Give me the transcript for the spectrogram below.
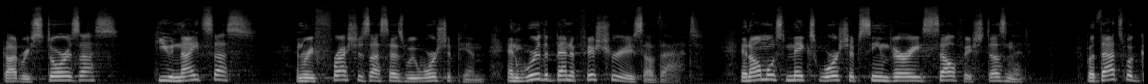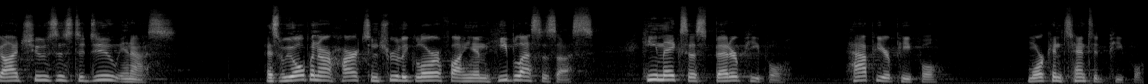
God restores us, He unites us, and refreshes us as we worship Him. And we're the beneficiaries of that. It almost makes worship seem very selfish, doesn't it? But that's what God chooses to do in us. As we open our hearts and truly glorify Him, He blesses us. He makes us better people, happier people, more contented people.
